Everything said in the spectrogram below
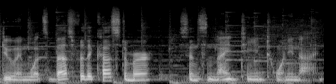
doing what's best for the customer since 1929.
